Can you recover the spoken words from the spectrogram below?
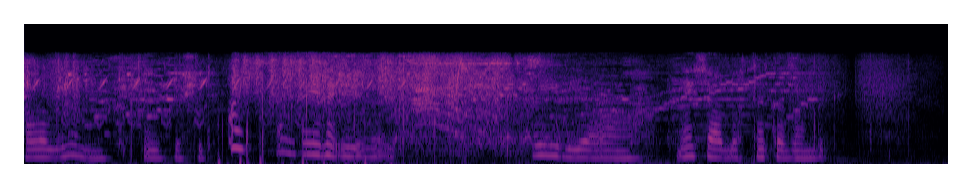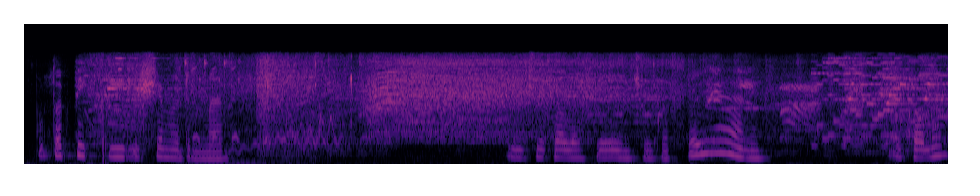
köşede alabiliyor muyum? En köşede. Ay, hayır hayır hayır hayır. Ya. Neyse Allah'tan kazandık. Burada pek bir iyileşemedim ben. En çok Allah'tan en çok atlar yani. Bakalım.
